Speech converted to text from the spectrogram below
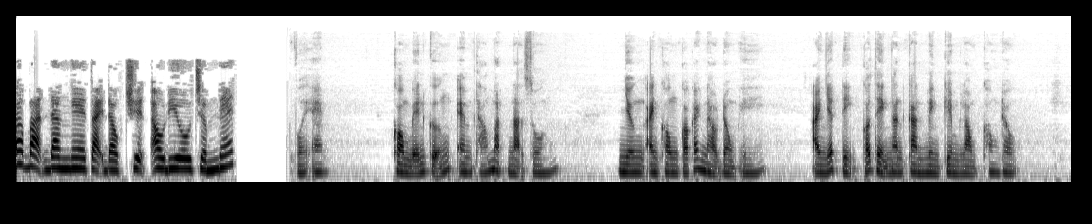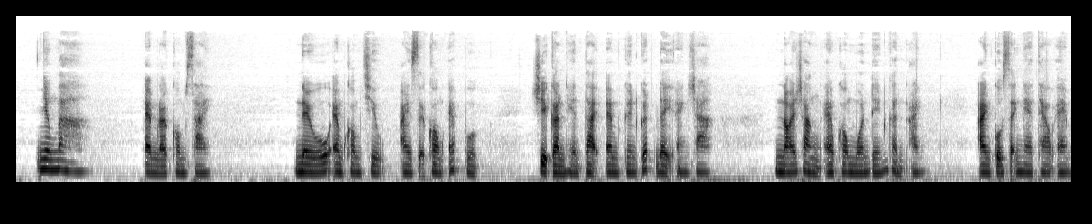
Các bạn đang nghe tại đọc chuyện audio.net Với em, không miễn cưỡng em tháo mặt nạ xuống. Nhưng anh không có cách nào đồng ý. Anh nhất định có thể ngăn cản mình kìm lòng không đâu. Nhưng mà... Em nói không sai. Nếu em không chịu, anh sẽ không ép buộc. Chỉ cần hiện tại em kiên quyết đẩy anh ra. Nói rằng em không muốn đến gần anh. Anh cũng sẽ nghe theo em.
